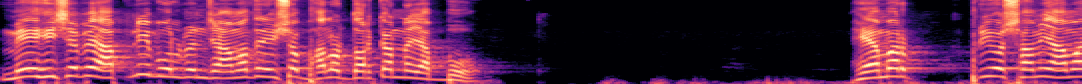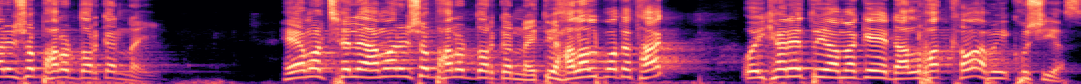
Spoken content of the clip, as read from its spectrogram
মেয়ে হিসেবে আপনি বলবেন যে আমাদের এইসব ভালোর দরকার নাই, আব্বু। হে আমার প্রিয় স্বামী, আমার এসব ভালোর দরকার নাই। হে আমার ছেলে, আমার এসব ভালোর দরকার নাই। তুই হালাল পথে থাক, ওইখানে তুই আমাকে ডাল ভাত খাওয়া, আমি খুশি আছি।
